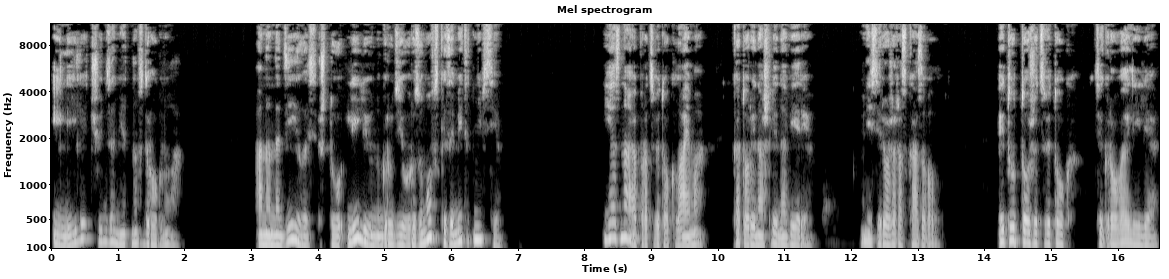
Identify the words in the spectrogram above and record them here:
И Лиля чуть заметно вздрогнула. Она надеялась, что лилию на груди у Разумовской заметят не все. «Я знаю про цветок лайма, который нашли на Вере. Мне Сережа рассказывал. И тут тоже цветок, тигровая лилия.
